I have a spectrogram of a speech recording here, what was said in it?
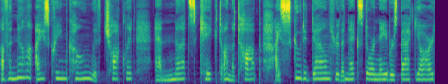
A vanilla ice cream cone with chocolate and nuts caked on the top. I scooted down through the next door neighbor's backyard,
